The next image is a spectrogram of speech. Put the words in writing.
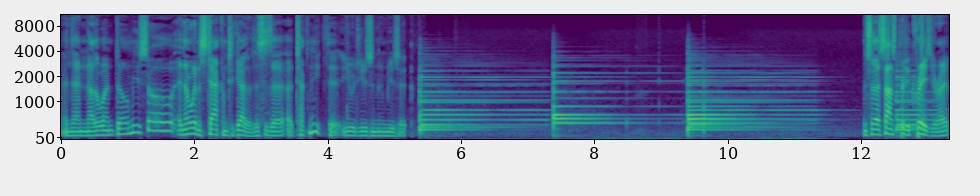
and then another one, do, mi, so, and then we're going to stack them together. This is a, a technique that you would use in new music. And so that sounds pretty crazy, right?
